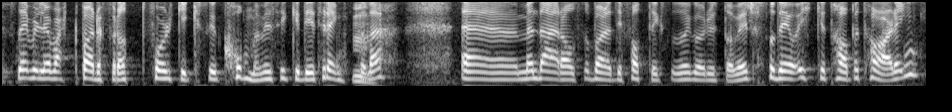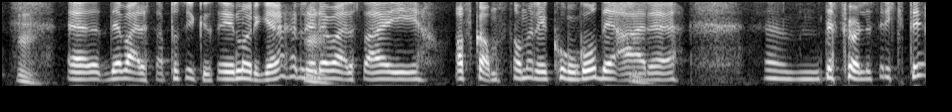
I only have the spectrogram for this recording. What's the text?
Så det ville vært bare for at folk ikke skulle komme hvis ikke de trengte det. Eh, men det er altså bare de fattigste det går utover. Så det å ikke ta betaling, det være seg på sykehuset i Norge, eller det være seg i Afghanistan eller i Kongo, det er Det føles riktig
